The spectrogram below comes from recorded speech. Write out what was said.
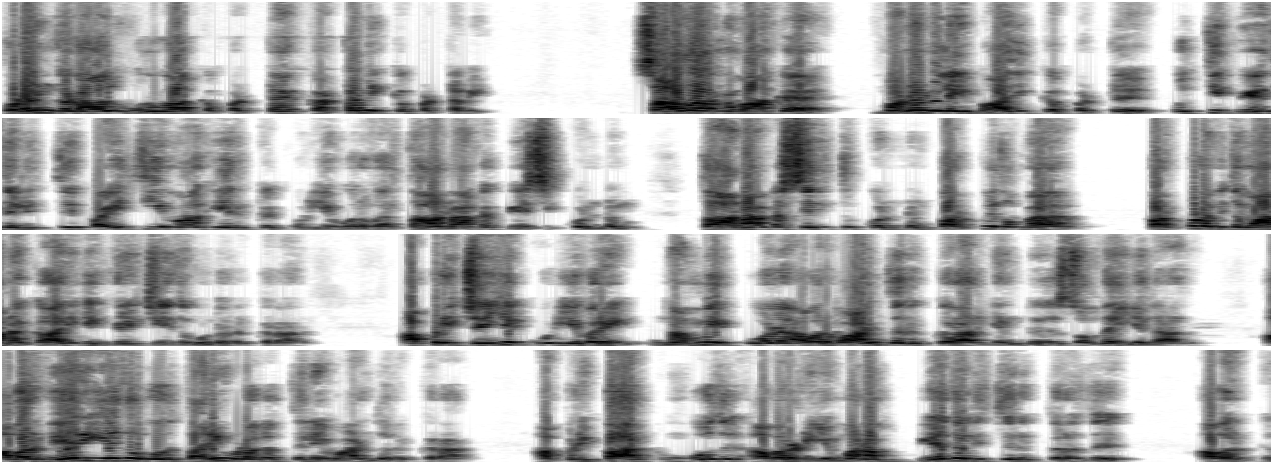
புலன்களால் உருவாக்கப்பட்ட கட்டமைக்கப்பட்டவை. சாதாரணமாக மனநிலை பாதிக்கப்பட்டு புத்தி பேதலித்து பைத்தியமாக இருக்கக்கூடிய ஒருவர் தானாக பேசிக்கொண்டும் தானாக சிரித்துக்கொண்டும் பற்புதமா பற்பல விதமான காரியங்களை செய்து கொண்டிருக்கிறார். அப்படி செய்யக்கூடியவரை நம்மை போல அவர் வாழ்ந்திருக்கிறார் என்று சொல்ல இயலாது. அவர் வேறு ஏதோ ஒரு தனி உலகத்திலே வாழ்ந்திருக்கிறார். அப்படி பார்க்கும்போது அவருடைய மனம் பேதலித்திருக்கிறது அவருக்கு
